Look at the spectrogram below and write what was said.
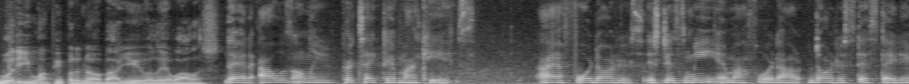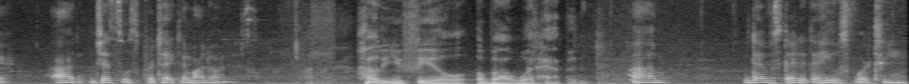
What do you want people to know about you, Aaliyah Wallace? That I was only protecting my kids. I have four daughters. It's just me and my four da- daughters that stay there. I just was protecting my daughters. How do you feel about what happened? I'm devastated that he was 14.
